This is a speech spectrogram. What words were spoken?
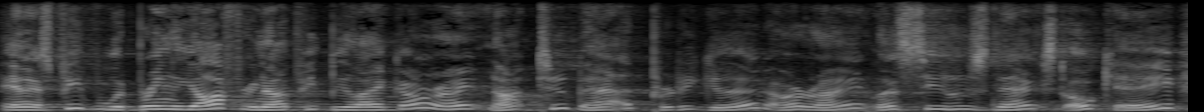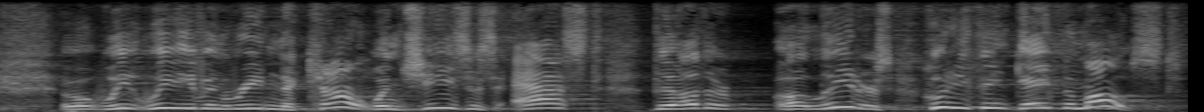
and as people would bring the offering up, he'd be like, all right, not too bad, pretty good. All right, let's see who's next. Okay. We, we even read an account when Jesus asked the other uh, leaders, who do you think gave the most?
